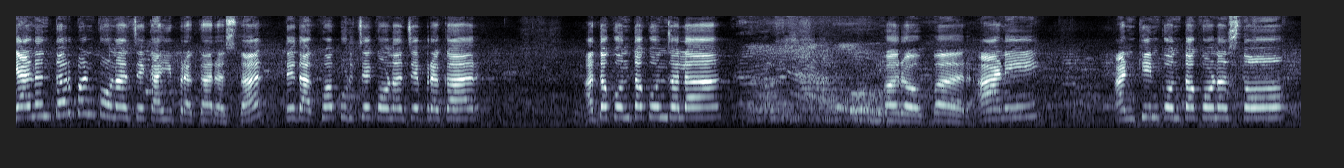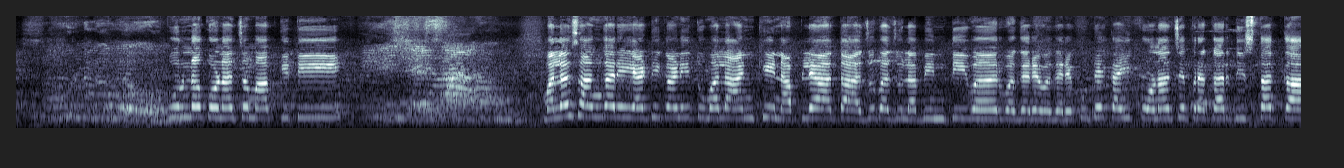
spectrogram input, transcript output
यानंतर पण कोणाचे काही प्रकार असतात? ते दाखवा पुढचे कोणाचे प्रकार? आता कोणता कोण झाला? बरोबर. आणि आणखीन कोणता कोण असतो? पूर्ण कोणाचं माप किती? मला सांगा रे या ठिकाणी तुम्हाला आणखीन आपल्या आता आजूबाजूला भिंतीवर वगैरे वगैरे कुठे काही कोणाचे प्रकार दिसतात का?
